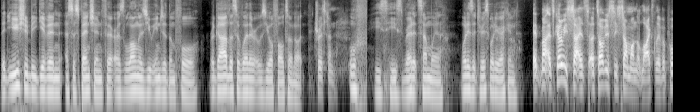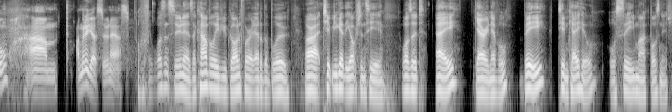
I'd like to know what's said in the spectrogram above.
that you should be given a suspension for as long as you injured them for, regardless of whether it was your fault or not. Tristan. Oof, he's he's read it somewhere. What is it, Tris? What do you reckon? It, it's got to be. It's, it's obviously someone that likes Liverpool. Um, I'm going to go. Oof, It wasn't Souness. I can't believe you've gone for it out of the blue. All right, Chip, you get the options here. Was it A, Gary Neville, B, Tim Cahill, or C, Mark Bosnich?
